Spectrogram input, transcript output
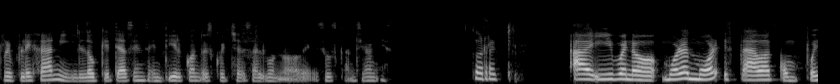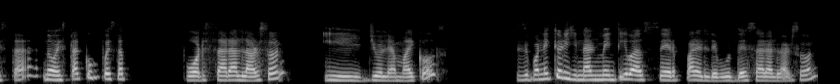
reflejan y lo que te hacen sentir cuando escuchas alguno de sus canciones. Correcto. Ah, y bueno, More and More estaba compuesta, no, está compuesta por Sarah Larson y Julia Michaels. Se supone que originalmente iba a ser para el debut de Sarah Larson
